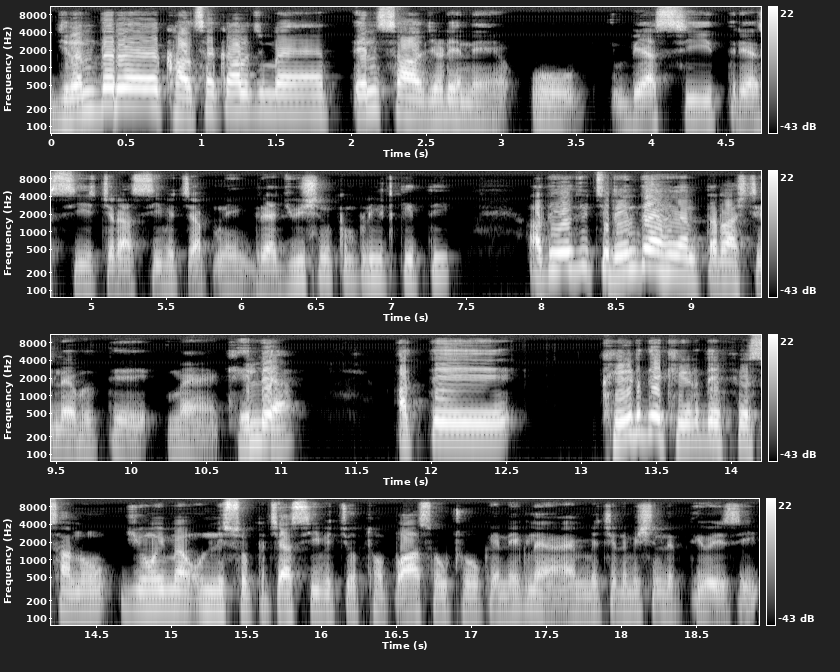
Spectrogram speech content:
ਜਲੰਧਰ ਖਾਲਸਾ ਕਾਲਜ ਮੈਂ 3 ਸਾਲ ਜਿਹੜੇ ਨੇ ਉਹ 82 83 84 ਵਿੱਚ ਆਪਣੀ ਗ੍ਰੈਜੂਏਸ਼ਨ ਕੰਪਲੀਟ ਕੀਤੀ। ਅਤੇ ਇਹਦੇ ਵਿੱਚ ਰਹਿੰਦੇ ਹੋਏ ਅੰਤਰਰਾਸ਼ਟਰੀ ਲੈਵਲ ਤੇ ਮੈਂ ਖੇਲਿਆ ਅਤੇ ਖੇਡਦੇ ਖੇਡਦੇ ਫਿਰ ਸਾਨੂੰ ਜਿਉਂ ਹੀ ਮੈਂ 1985 ਵਿੱਚ ਉੱਥੋਂ ਪਾਸ ਆਊਟ ਹੋ ਕੇ ਨਿਕਲਿਆ ਐਮਏ ਚ ਐਡਮਿਸ਼ਨ ਲਿੱਤੀ ਹੋਈ ਸੀ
